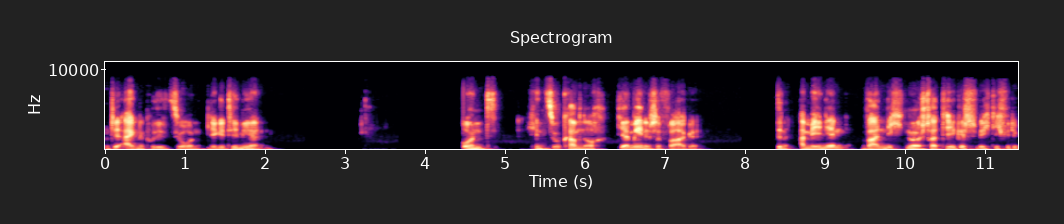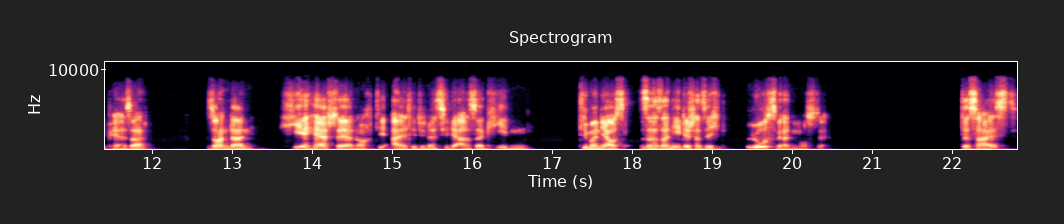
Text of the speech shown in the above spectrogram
und die eigene Position legitimieren. Und hinzu kam noch die armenische Frage. Denn Armenien war nicht nur strategisch wichtig für die Perser, sondern hier herrschte ja noch die alte Dynastie der Arsakiden, die man ja aus sasanidischer Sicht loswerden musste. Das heißt,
